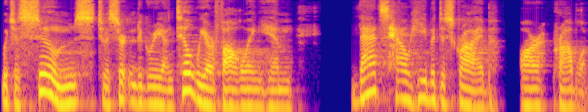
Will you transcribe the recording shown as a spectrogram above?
which assumes to a certain degree until we are following him, that's how he would describe our problem.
